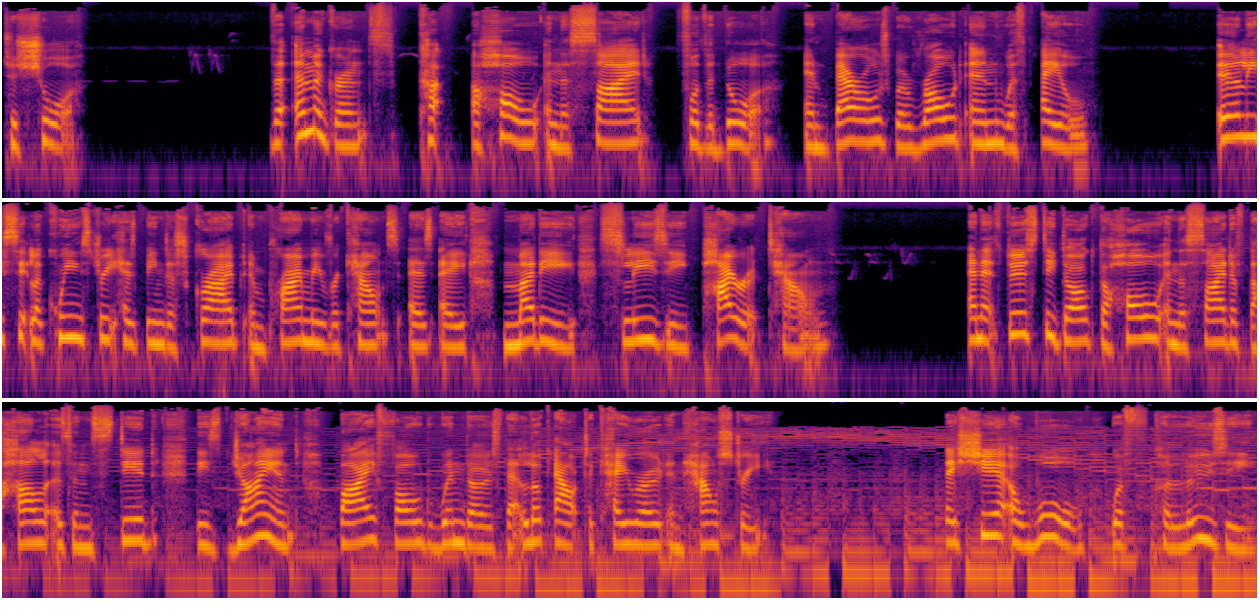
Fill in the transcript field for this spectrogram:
to shore? The immigrants cut a hole in the side for the door and barrels were rolled in with ale. Early settler Queen Street has been described in primary recounts as a muddy, sleazy pirate town. And at Thirsty Dog, the hole in the side of the hull is instead these giant bifold windows that look out to K Road and Howe Street. They share a wall with Caluzzi,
